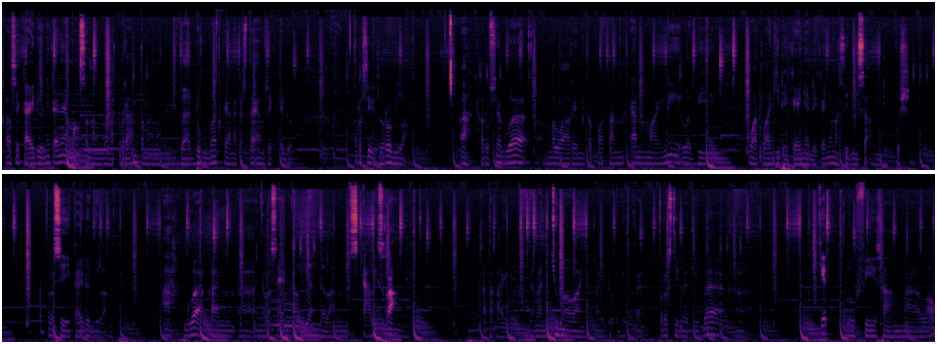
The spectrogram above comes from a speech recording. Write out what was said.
Kalau si Kaido ini kayaknya emang seneng banget berantem emang badung buat kayak anak STM si Kaido. Terus si Zoro bilang ah harusnya gue ngeluarin kekuatan Enma ini lebih kuat lagi deh kayaknya deh kayaknya masih bisa nih di push nih. Terus si Kaido bilang ah gue akan uh, nyelesain kalian dalam sekali serang gitu. Kata Kaido dengan jumawanya Kaido gitu kan. Terus tiba-tiba uh, Kid, Luffy sama Law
